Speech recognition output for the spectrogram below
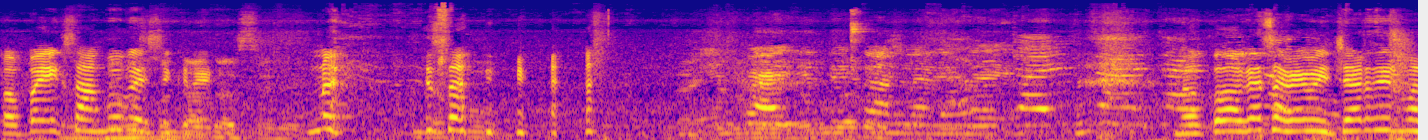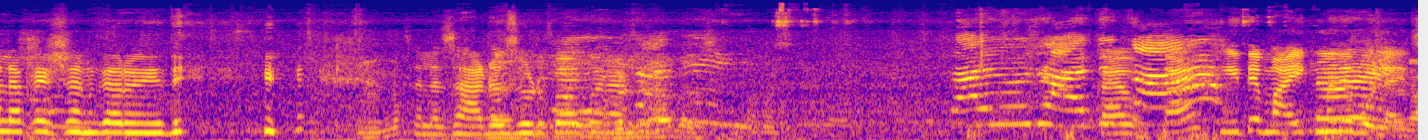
पप्पा एक सांगू काय सिक्रेट नको अगं सगळे विचारतील मला क्वेश्चन करून इथे. चला झाडं झुडपं पण. काय काय? इथे माईकमध्ये बोलायचं.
